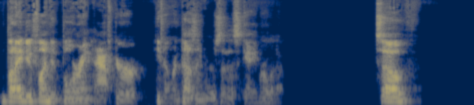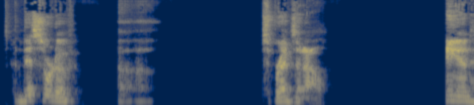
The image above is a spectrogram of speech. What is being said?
but I do find it boring after, you know, a dozen years of this game or whatever. So this sort of uh, spreads it out. And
